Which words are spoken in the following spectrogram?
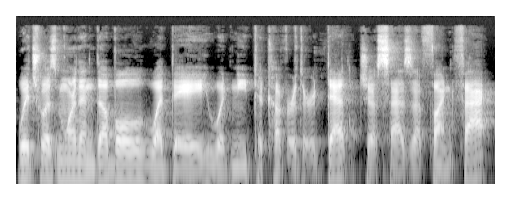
which was more than double what they would need to cover their debt just as a fun fact.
